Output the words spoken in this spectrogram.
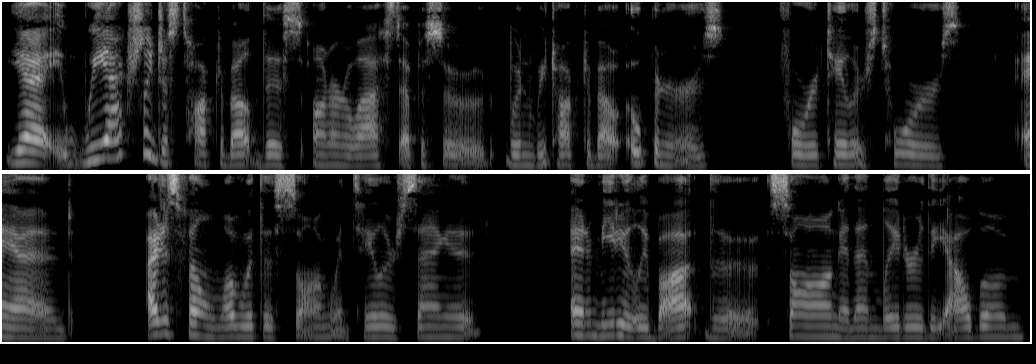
Yeah, we actually just talked about this on our last episode when we talked about openers for Taylor's tours. And I just fell in love with this song when Taylor sang it and immediately bought the song and then later the album.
